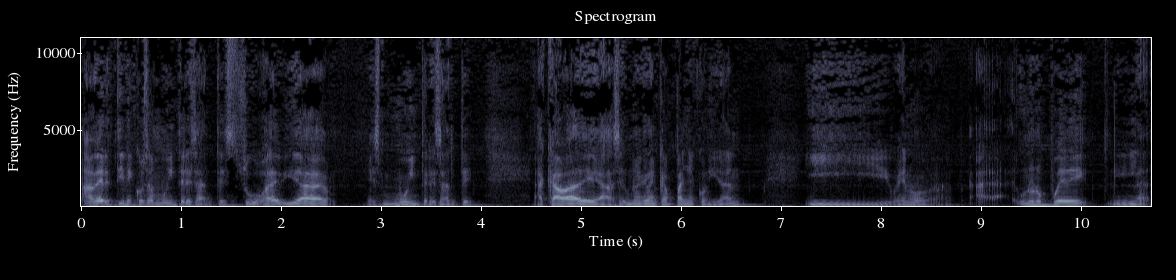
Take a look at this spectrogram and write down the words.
A ver, tiene cosas muy interesantes. Su hoja de vida es muy interesante. Acaba de hacer una gran campaña con Irán. Y bueno, uno no puede la-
